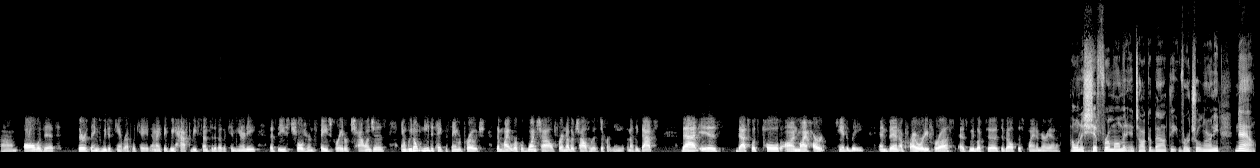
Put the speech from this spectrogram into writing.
um, all of it, there are things we just can't replicate. And I think we have to be sensitive as a community that these children face greater challenges and we don't need to take the same approach that might work with one child for another child who has different needs. And I think that's that is that's what's pulled on my heart, candidly, and been a priority for us as we look to develop this plan in Marietta. I want to shift for a moment and talk about the virtual learning. Now,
